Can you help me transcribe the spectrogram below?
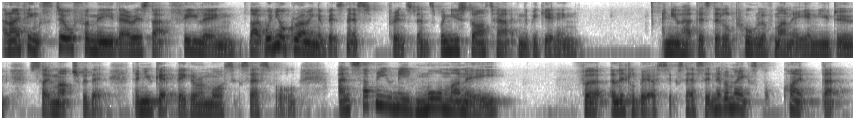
and I think still for me there is that feeling like when you're growing a business, for instance, when you start out in the beginning, and you have this little pool of money and you do so much with it, then you get bigger and more successful. And suddenly you need more money for a little bit of success. It never makes quite that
